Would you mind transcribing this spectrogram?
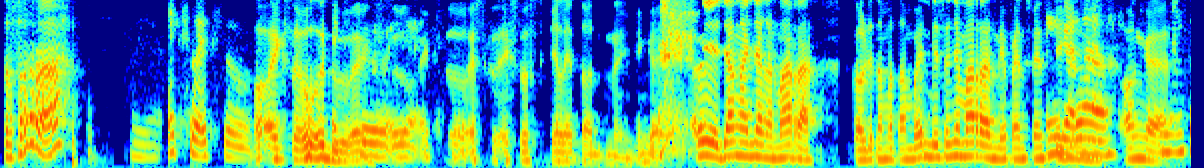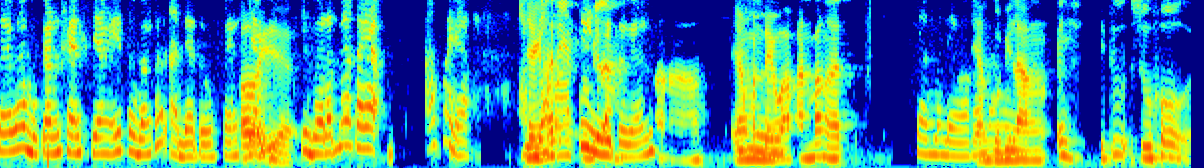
terserah. Oh, iya. EXO EXO. Oh, EXO, waduh, EXO, EXO, iya, EXO, EXO, EXO skeleton, Nah, enggak ya? Oh iya, jangan jangan marah. Kalau ditambah-tambahin biasanya marah nih fans-fans kayak gini. lah. Oh enggak. Emang saya mah bukan fans yang itu bang kan ada tuh fans Oh yang iya. ibaratnya kayak apa ya Yang mati bilang. gitu kan Heeh. Yang Mm-mm. mendewakan banget. Yang mendewakan Yang gue bilang, eh itu Suho,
